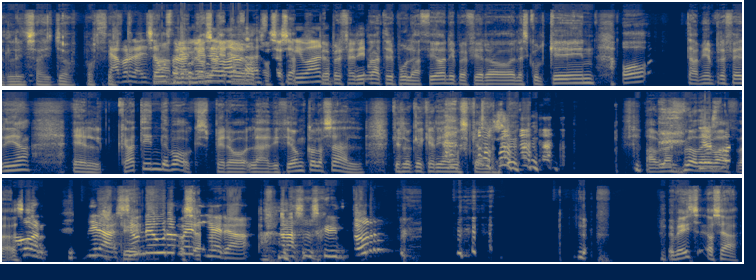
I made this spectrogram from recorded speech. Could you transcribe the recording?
el Inside Job, por cierto. porque a ti te gusta no bazas, o sea, Iván. Yo prefería la tripulación y prefiero el Skull King o también prefería el Cat in the Box, pero la edición colosal, que es lo que quería buscar. Hablando de Dios, por bazas. favor. Mira, si un euro me sea- diera a suscriptor, ¿Veis? O sea,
